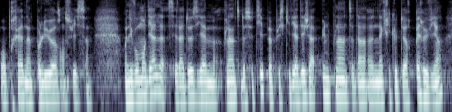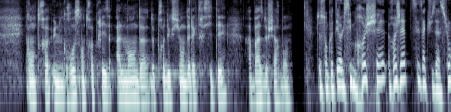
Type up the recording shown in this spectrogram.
auprès d'un pollueur en Suisse. Au niveau mondial, c'est la deuxième plainte de ce type puisqu'il y a déjà une plainte d'un agriculteur péruvien contre une grosse entreprise allemande de production d'électricité à base de charbon. De son côté, Holcim rejette ces accusations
